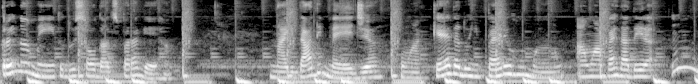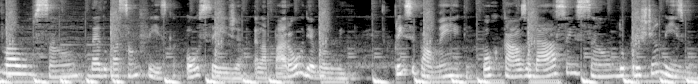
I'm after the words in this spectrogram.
treinamento dos soldados para a guerra. Na Idade Média, com a queda do Império Romano, há uma verdadeira involução da educação física, ou seja, ela parou de evoluir, principalmente por causa da ascensão do cristianismo,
